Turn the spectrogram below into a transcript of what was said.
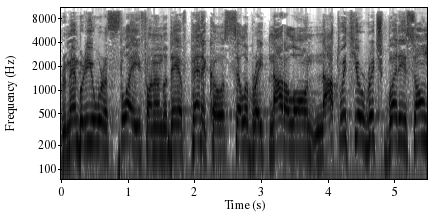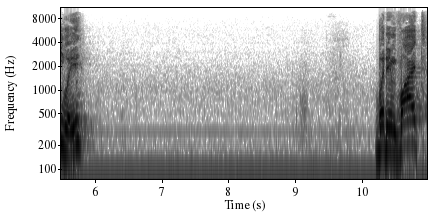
Remember you were a slave and on the day of Pentecost celebrate not alone, not with your rich buddies only, but invite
